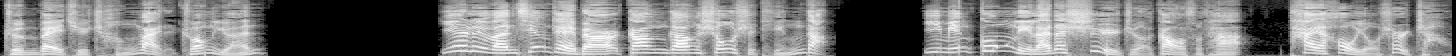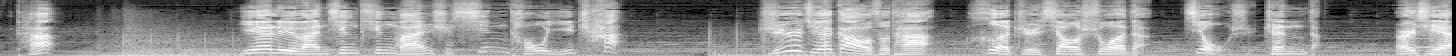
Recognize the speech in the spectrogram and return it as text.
准备去城外的庄园。耶律婉清这边刚刚收拾停当，一名宫里来的侍者告诉他，太后有事找他。耶律婉清听完是心头一颤，直觉告诉他，贺志霄说的就是真的，而且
